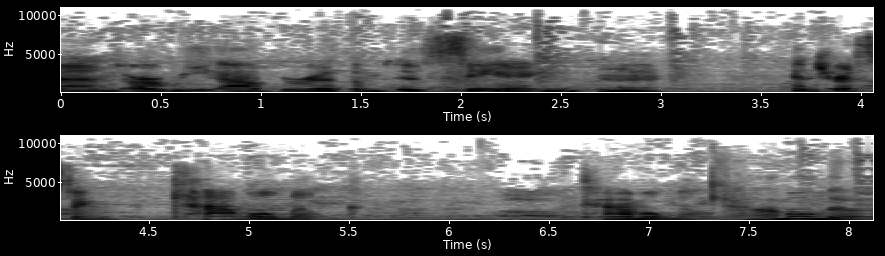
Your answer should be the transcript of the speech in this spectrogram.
and our wee algorithm is saying, hmm, interesting, camel milk. Camel milk. Camel milk.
